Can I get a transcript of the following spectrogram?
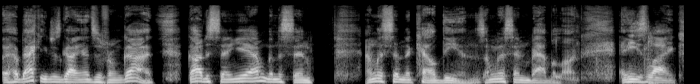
But Habakkuk just got an answer from God. God is saying, Yeah, I'm going to send, I'm going to send the Chaldeans. I'm going to send Babylon. And he's like,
